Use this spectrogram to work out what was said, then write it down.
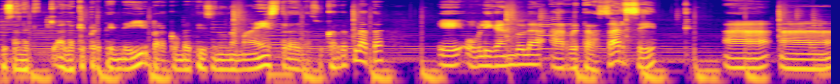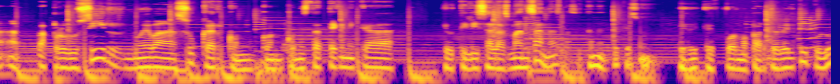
pues a la, que pretende ir para convertirse en una maestra del azúcar de plata, eh, obligándola a retrasarse, a, producir nueva azúcar con, esta técnica que utiliza las manzanas, básicamente, que, es que, forma parte del título,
